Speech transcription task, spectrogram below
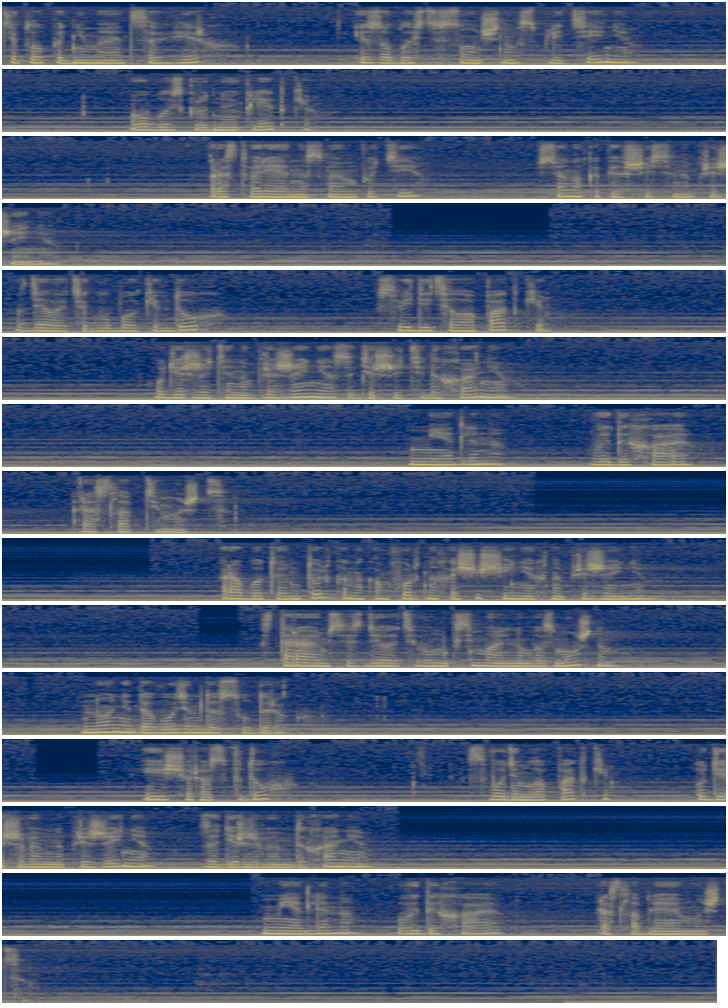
Тепло поднимается вверх из области солнечного сплетения в область грудной клетки, растворяя на своем пути все накопившееся напряжение. Сделайте глубокий вдох, сведите лопатки, удержите напряжение, задержите дыхание. Медленно, выдыхая, расслабьте мышцы. Работаем только на комфортных ощущениях напряжения. Стараемся сделать его максимально возможным, но не доводим до судорог. И еще раз вдох, сводим лопатки, удерживаем напряжение, задерживаем дыхание. Медленно, выдыхая, расслабляем мышцы.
